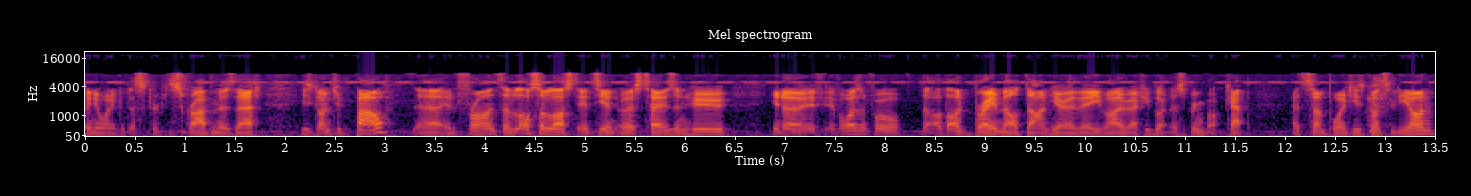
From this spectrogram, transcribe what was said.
anyone can describe, describe him as that. He's gone to Pau uh, in France. They've also lost Etienne Oosthuizen, who, you know, if, if it wasn't for the, the odd brain meltdown here or there, he might have actually gotten a Springbok cap at some point. He's gone to Lyon.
